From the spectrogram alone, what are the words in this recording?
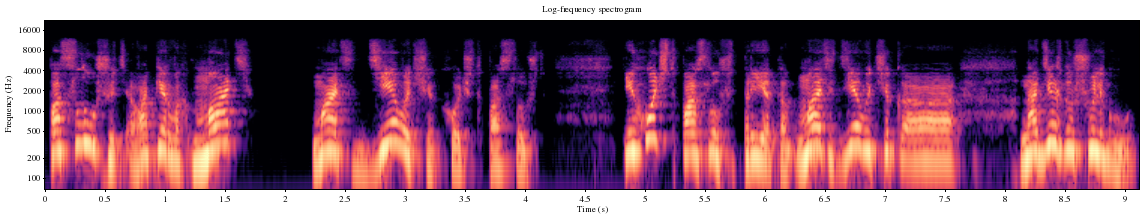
послушать, во-первых, мать, мать девочек хочет послушать. И хочет послушать при этом мать девочек э, Надежду Шульгу.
